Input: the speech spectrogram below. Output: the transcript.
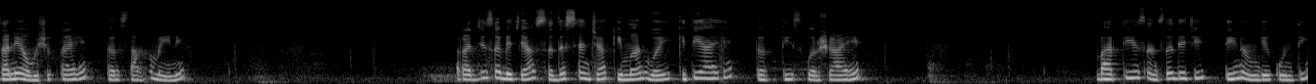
जाणे आवश्यकता आहे तर सहा महिने. राज्यसभेच्या सदस्यांच्या किमान वय किती आहे तर तीस वर्ष आहे. भारतीय संसदेची तीन अंगे कोणती?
